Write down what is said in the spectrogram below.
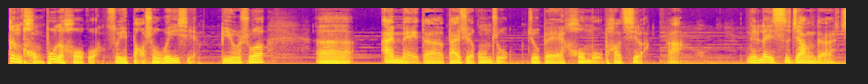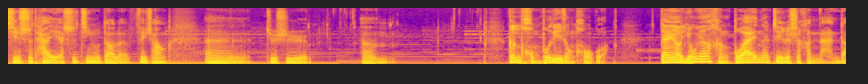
更恐怖的后果，所以饱受威胁。比如说，呃，爱美的白雪公主就被后母抛弃了啊。那类似这样的，其实他也是进入到了非常，嗯，就是嗯，更恐怖的一种后果。但要永远很乖呢，这个是很难的。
